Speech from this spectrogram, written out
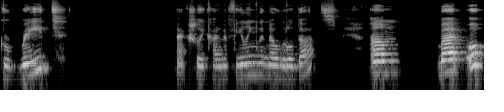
great. Actually kind of feeling the no little dots. Um, but, oh,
